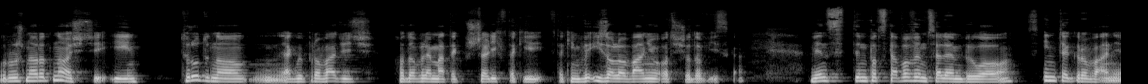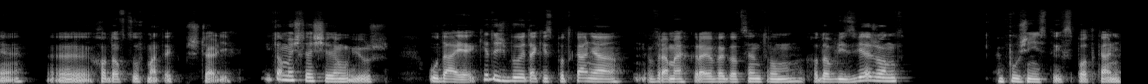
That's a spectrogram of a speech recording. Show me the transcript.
różnorodności i trudno y, jakby prowadzić hodowlę matek pszczelich w, taki, w takim wyizolowaniu od środowiska. Więc tym podstawowym celem było zintegrowanie y, hodowców matek pszczelich. I to myślę się już udaje. Kiedyś były takie spotkania w ramach Krajowego Centrum Hodowli Zwierząt. Później z tych spotkań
